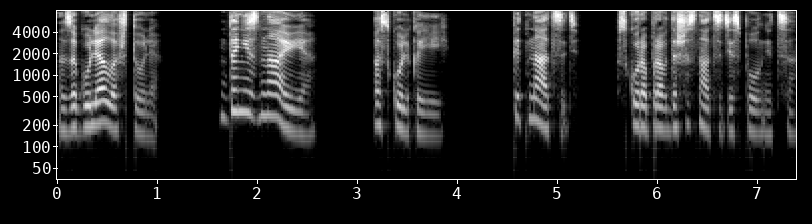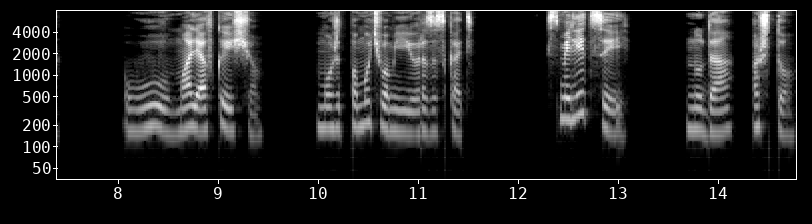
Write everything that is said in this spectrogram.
Загуляла, что ли? Да не знаю я. А сколько ей? Пятнадцать. Скоро, правда, шестнадцать исполнится. У, малявка еще. Может, помочь вам ее разыскать? С милицией? Ну да. А что?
